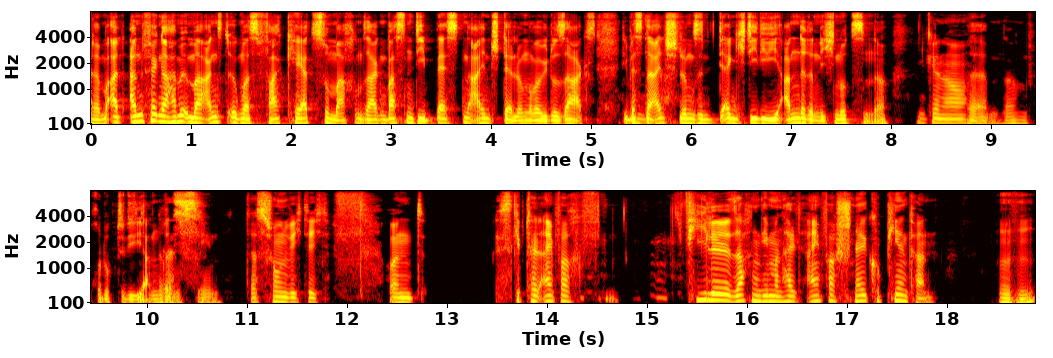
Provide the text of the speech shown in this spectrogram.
ähm, Anfänger haben immer Angst, irgendwas verkehrt zu machen, sagen, was sind die besten Einstellungen? Aber wie du sagst, die besten ja. Einstellungen sind eigentlich die, die die anderen nicht nutzen. Ne? Genau. Ähm, ne? Produkte, die die anderen das, nicht sehen. Das ist schon wichtig. Und es gibt halt einfach viele Sachen, die man halt einfach schnell kopieren kann. Mhm.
